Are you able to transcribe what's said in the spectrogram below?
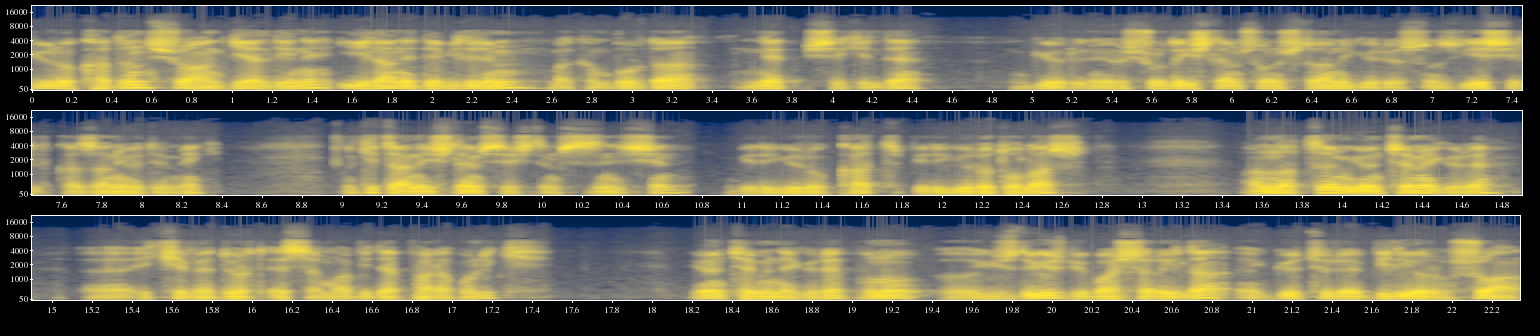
Euro kadın şu an geldiğini ilan edebilirim. Bakın burada net bir şekilde görünüyor. Şurada işlem sonuçlarını görüyorsunuz. Yeşil kazanıyor demek. İki tane işlem seçtim sizin için. Biri Euro kat, biri Euro dolar. Anlattığım yönteme göre 2 e, ve 4 SMA bir de parabolik yöntemine göre bunu %100 bir başarıyla e, götürebiliyorum şu an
